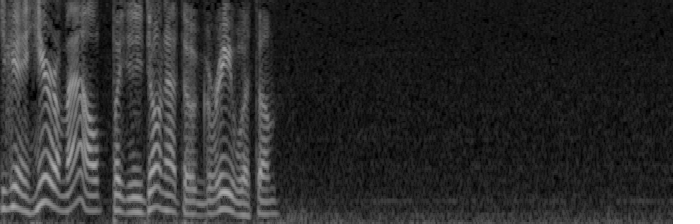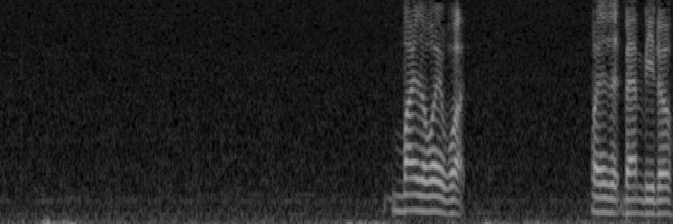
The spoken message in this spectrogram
You can hear them out, but you don't have to agree with them. By the way, what? What is it, Bambito?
